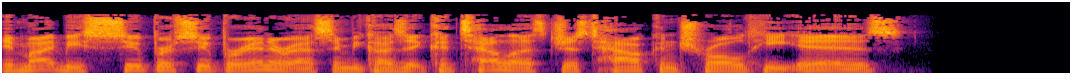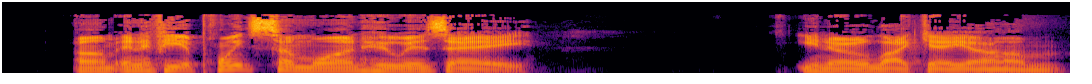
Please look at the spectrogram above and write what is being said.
It might be super, super interesting because it could tell us just how controlled he is. Um, and if he appoints someone who is a, you know, like a, um,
